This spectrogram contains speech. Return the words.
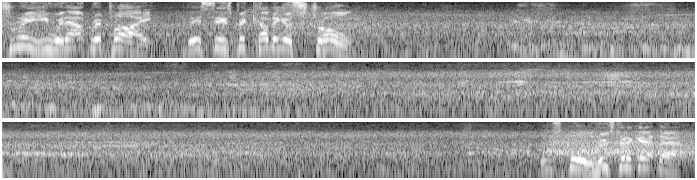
Three without reply. This is becoming a stroll. Loose ball, who's going to get there?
